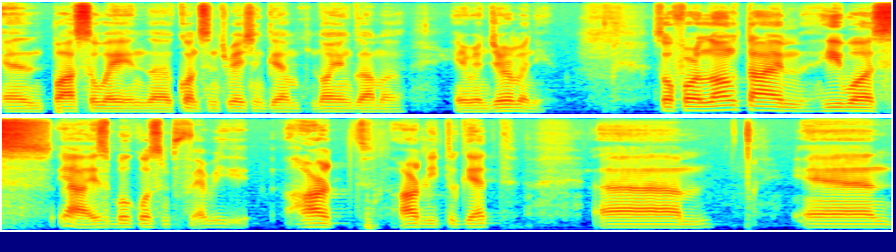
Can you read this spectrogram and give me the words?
and passed away in the concentration camp Neuengamme here in Germany. So for a long time, he was, yeah, his book was very hard, hardly to get. Um, and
